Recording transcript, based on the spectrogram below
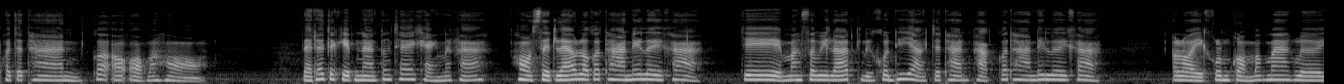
พอจะทานก็เอาออกมาห่อ แต่ถ้าจะเก็บนานต้องแช่แข็งนะคะ ห่อเสร็จแล้วเราก็ทานได้เลยค่ะ เจ มังสวิรัตหรือคนที่อยากจะทานผักก็ทานได้เลยค่ะ อร่อยกลมกล่อมมากๆเลย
